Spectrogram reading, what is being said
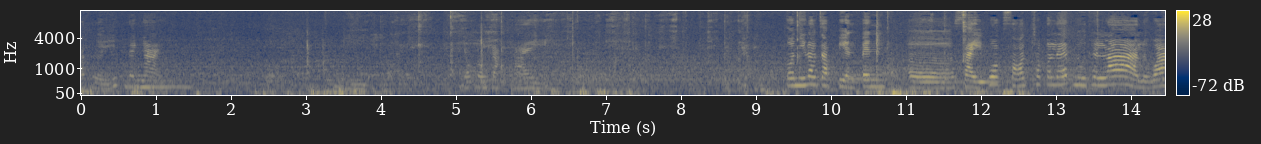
ระเหยได้ง่าย ยกลงจากไฟ ตัวนี้เราจะเปลี่ยนเป็นใส่พวกซอสช็อกโกแลตนูเทลล่าหรือว่า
